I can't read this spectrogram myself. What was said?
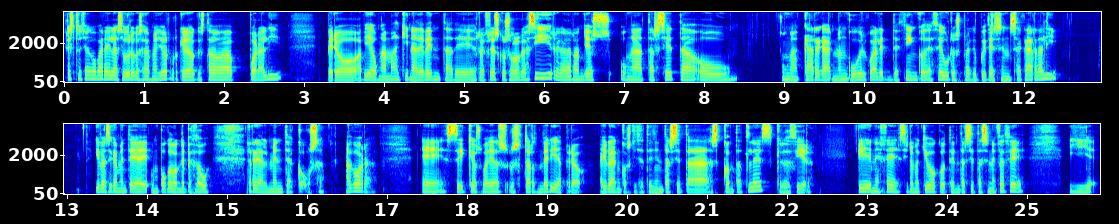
Esto Iago Varela seguro que sabes mellor porque era o que estaba por ali, pero había unha máquina de venta de refrescos ou algo así, regalaronlles unha tarxeta ou unha carga en Google Wallet de 5 10 euros para que pudesen sacar dali e basicamente é un pouco onde empezou realmente a cousa. Agora, eh, sei que os vai a resultar tontería, pero hai bancos que xa teñen tarxetas contactless, quero decir, ING, si non me equivoco, ten tarxetas NFC e eh,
